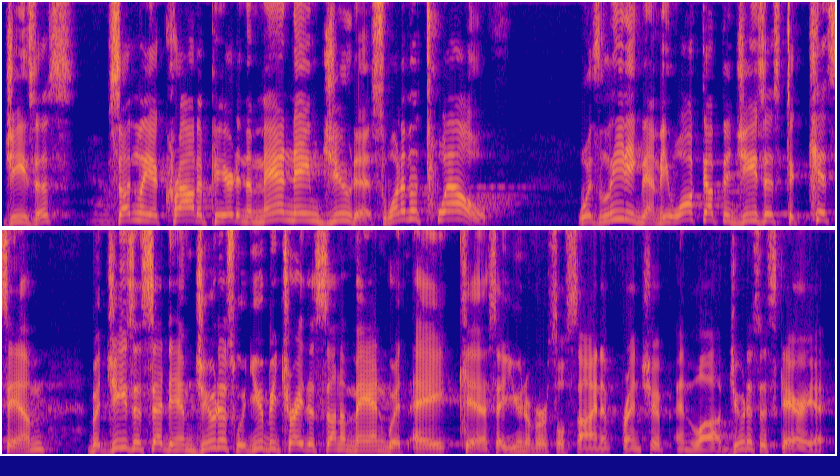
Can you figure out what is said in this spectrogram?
Jesus, suddenly a crowd appeared, and the man named Judas, one of the twelve, was leading them. He walked up to Jesus to kiss him, but Jesus said to him, Judas, would you betray the Son of Man with a kiss, a universal sign of friendship and love? Judas Iscariot.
